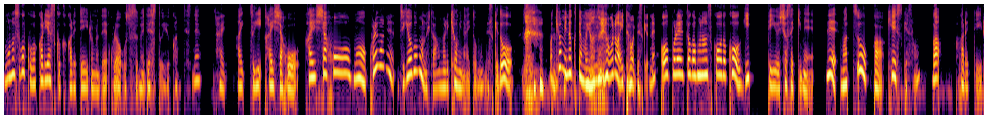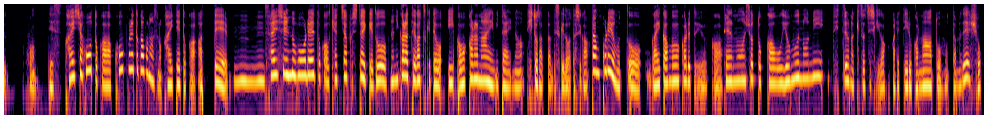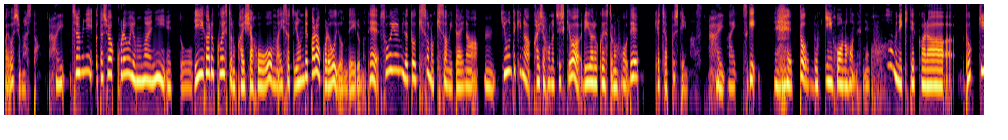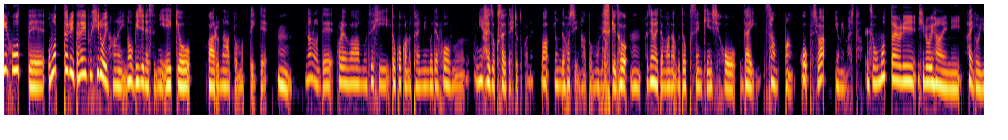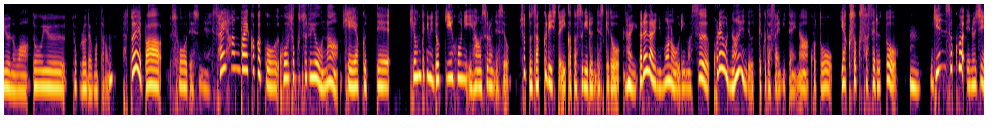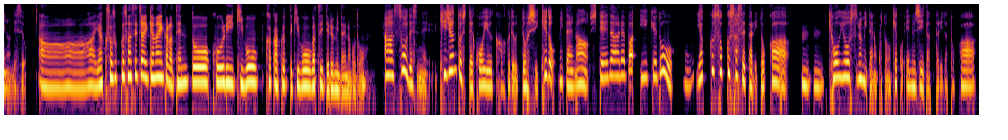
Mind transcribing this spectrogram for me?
ものすごく分かりやすく書かれているのでこれはおすすめですという感じですね。はいはい、次、会社法。会社法も、これはね、事業部門の人はあんまり興味ないと思うんですけど、まあ、興味なくても読む読むのはいいと思うんですけどね。コーポレートガバナンスコード講義っっていう書籍名で松岡圭介さんが書かれている本です。会社法とかコーポレートガバナンスの改定とかあって、うーん、最新の法令とかをキャッチアップしたいけど、何から手がつけていいかわからないみたいな人だったんですけど、私が。一旦これ読むと外観がわかるというか、専門書とかを読むのに必要な基礎知識が書かれているかなと思ったので紹介をしました。はい。ちなみに私はこれを読む前に、えっと、リーガルクエストの会社法を、まあ、一冊読んでからこれを読んでいるので、そういう意味だと基礎の基礎みたいなうん。基本的な会社法の知識はリーガルクエストの方でキャッチアップしています。はい。はい、次。えーっと、独禁法の本ですね。ホームに来てから、独禁法って思ったよりだいぶ広い範囲のビジネスに影響があるなと思っていて。うん。なので、これはもうぜひどこかのタイミングでフォームに配属された人とかね、は読んでほしいなと思うんですけど、うん。初めて学ぶ独占禁止法第3版を私は読みました。えそう思ったより広い範囲にはい。というのはどういうところで思ったの、例えばそうですね。再販売価格を拘束するような契約って基本的に独禁法に違反するんですよちょっとざっくりした言い方すぎるんですけどはい。誰々に物を売りますこれを何円で売ってくださいみたいなことを約束させるとうん。原則は NG なんですよああ、約束させちゃいけないから店頭小売希望価格って希望がついてるみたいなこと？あーそうですね基準としてこういう価格で売ってほしいけどみたいな指定であればいいけど約束させたりとかうんうん。強要するみたいなことも結構 NG だったりだとか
